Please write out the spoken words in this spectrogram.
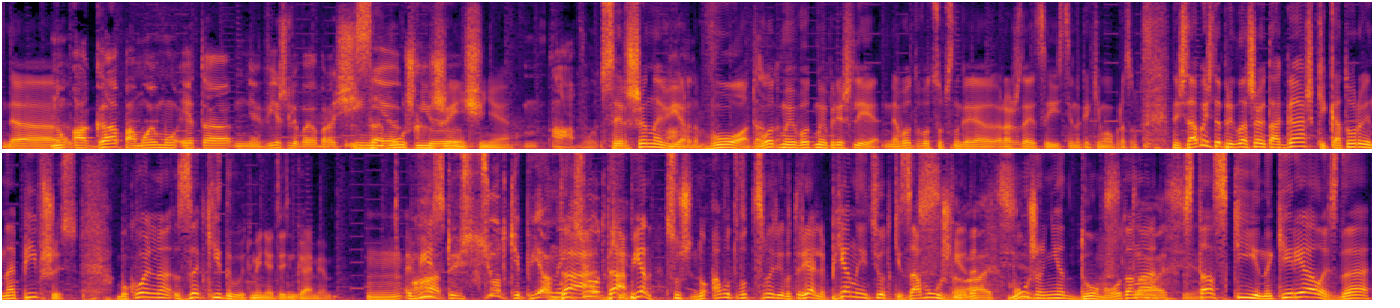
э, Ну, ага, по-моему, это вежливое обращение замужней к- женщине. А, вот. Совершенно верно. Вот, Да, вот да. мы, вот мы и пришли. Вот, вот, собственно говоря, рождается истина каким образом. Значит, обычно приглашают агашки, которые, напившись, буквально закидывают меня деньгами. М, А, Весь- то есть тетки, пьяные да, тетки. да, пьян. Слушай, ну а вот, вот смотри, вот реально пьяные тетки, замужние, да, Кстати. мужа нет дома, вот она Кстати. с тоски накирялась, да,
